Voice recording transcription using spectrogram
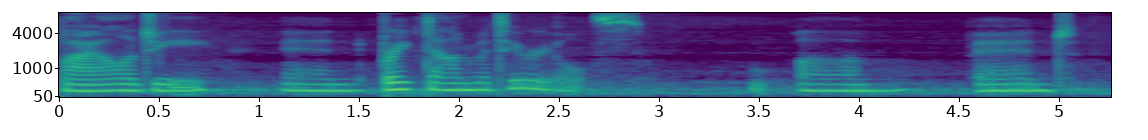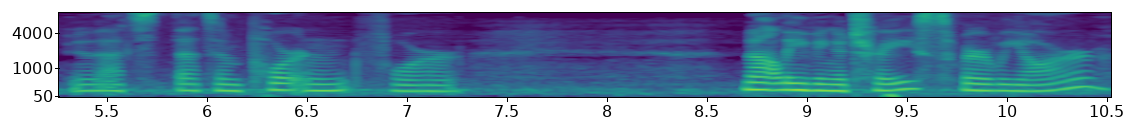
biology and break down materials? Um, and you know, that's that's important for not leaving a trace where we are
